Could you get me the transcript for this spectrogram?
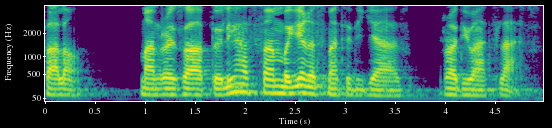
سلام. من رضا عبدالی هستم با یه قسمت دیگه از رادیو اطلس.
